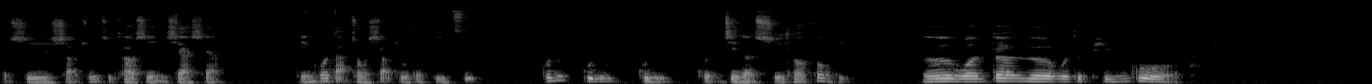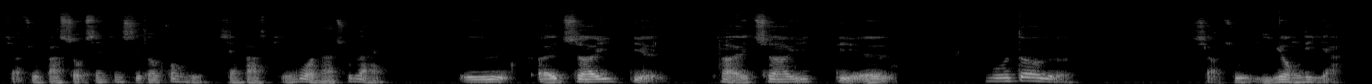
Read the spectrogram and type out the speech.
可是小猪只高兴一下下，苹果打中小猪的鼻子，咕噜咕噜咕噜，滚进了石头缝里。呃，完蛋了，我的苹果！小猪把手伸进石头缝里，想把苹果拿出来。呃，还差一点，还差一点，到了。小猪一用力呀、啊，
